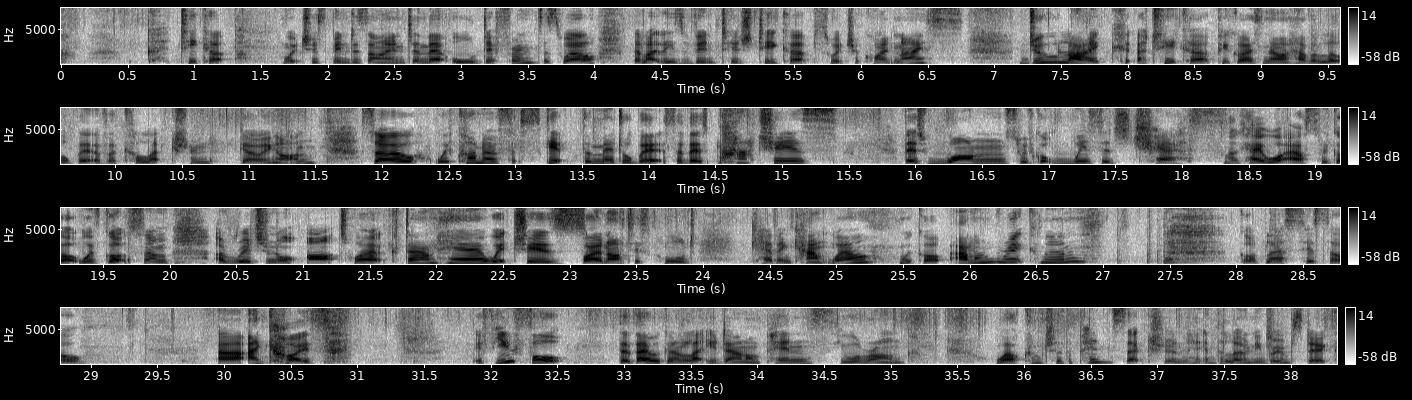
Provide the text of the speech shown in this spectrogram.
teacup which has been designed and they're all different as well. They're like these vintage teacups which are quite nice. Do like a teacup, you guys know I have a little bit of a collection going on. So we've kind of skipped the middle bit. So there's patches, there's wands, we've got wizard's chess. Okay, what else we got? We've got some original artwork down here, which is by an artist called Kevin Cantwell. We've got Alan Rickman. God bless his soul. Uh, and guys, if you thought that they were going to let you down on pins, you were wrong. Welcome to the pin section in the Lonely Broomstick.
